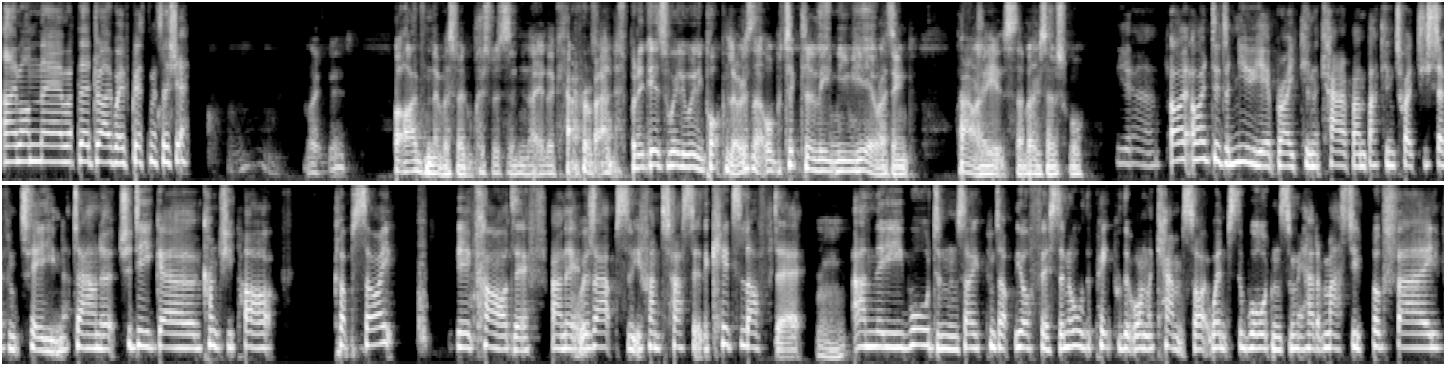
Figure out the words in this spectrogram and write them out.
I'm on their, their driveway for Christmas this year. Very good. But I've never spent Christmas in, in a caravan. But it is really, really popular, isn't it? Well, particularly New Year, I think. Apparently, it's uh, very sociable. Yeah. I, I did a New Year break in the caravan back in 2017 down at Tredegar Country Park club site near Cardiff. And it was absolutely fantastic. The kids loved it. Mm. And the wardens opened up the office, and all the people that were on the campsite went to the wardens, and we had a massive buffet,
